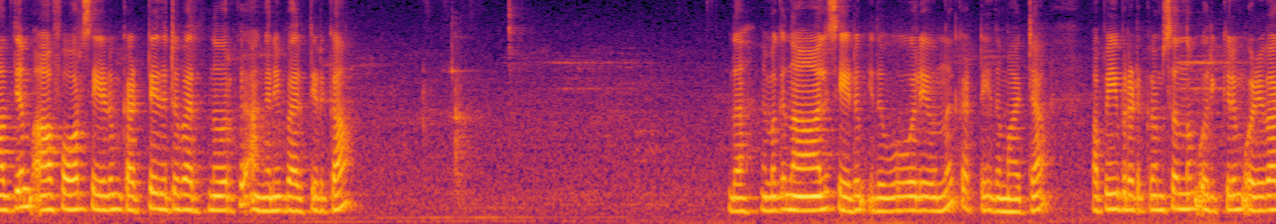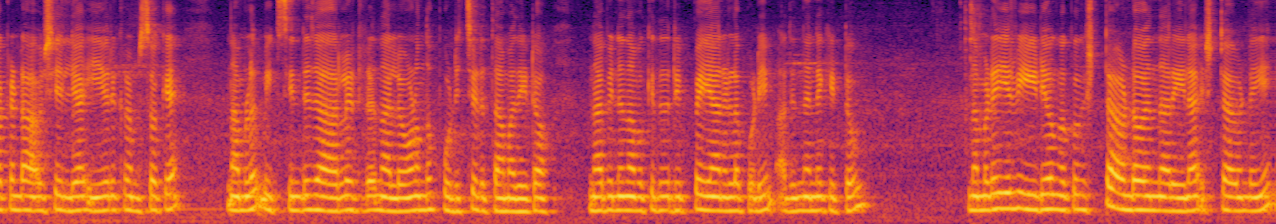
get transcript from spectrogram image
ആദ്യം ആ ഫോർ സൈഡും കട്ട് ചെയ്തിട്ട് പരത്തുന്നവർക്ക് അങ്ങനെയും പരത്തിയെടുക്കാം. ഇതാ നമുക്ക് നാല് സൈഡും ഇതുപോലെ ഒന്ന് കട്ട് ചെയ്ത് മാറ്റാം. അപ്പോൾ ഈ ബ്രെഡ് ക്രംസ് ഒന്നും ഒരിക്കലും ഒഴിവാക്കേണ്ട ആവശ്യമില്ല. ഈ ഒരു ക്രംസൊക്കെ നമ്മൾ മിക്സിന്റെ ജാറിലിട്ടിട്ട് നല്ലോണം ഒന്ന് പൊടിച്ചെടുത്താൽ മതി കേട്ടോ എന്നാൽ പിന്നെ നമുക്കിത് ഡിപ്പ് ചെയ്യാനുള്ള പൊടിയും അതിൽ തന്നെ കിട്ടും. നമ്മുടെ ഈ വീഡിയോ നിങ്ങൾക്ക് ഇഷ്ടമുണ്ടോ എന്നറിയില്ല. ഇഷ്ടമുണ്ടെങ്കിൽ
